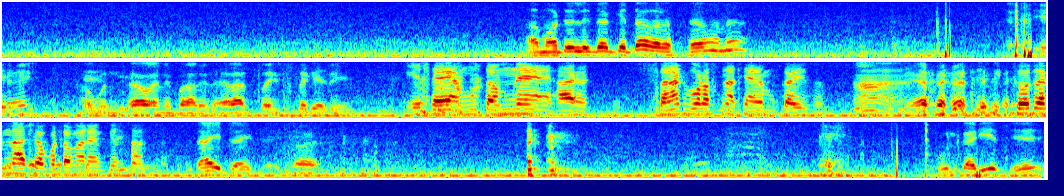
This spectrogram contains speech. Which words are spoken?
કહીશ હા ઇઠોતેર ના છો પણ તમારે એમ કે લીધા કેટલા વર્ષ થયા Right. ભૂલ કરીએ છીએ.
